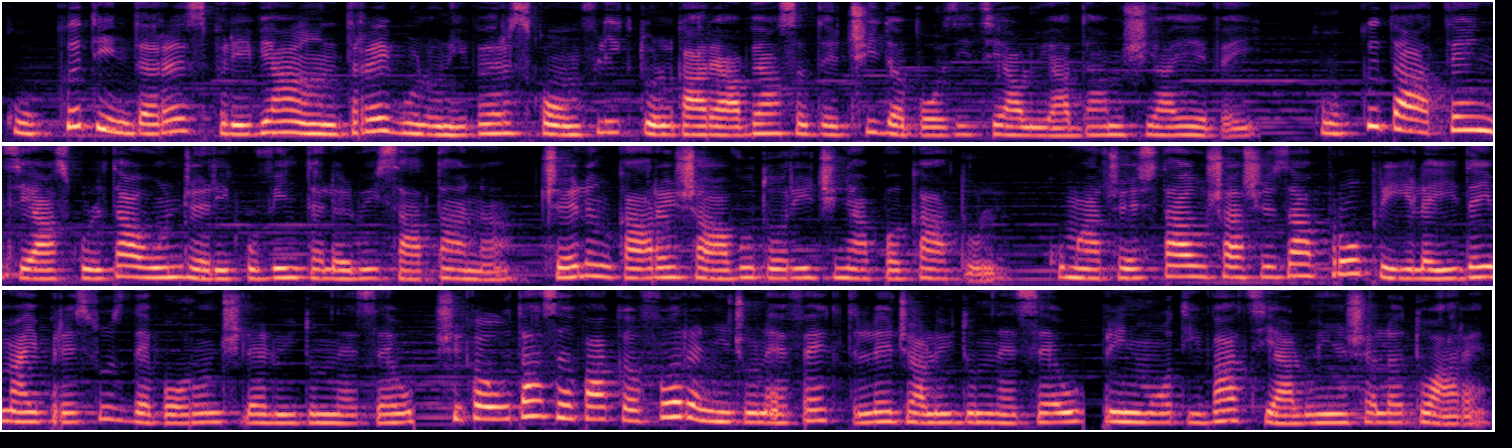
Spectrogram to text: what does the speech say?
Cu cât interes privea întregul univers conflictul care avea să decidă poziția lui Adam și a Evei, cu câtă atenție asculta îngerii cuvintele lui Satana, cel în care și-a avut originea păcatul, cum acesta își așeza propriile idei mai presus de poruncile lui Dumnezeu și căuta să facă fără niciun efect legea lui Dumnezeu prin motivația lui înșelătoare.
